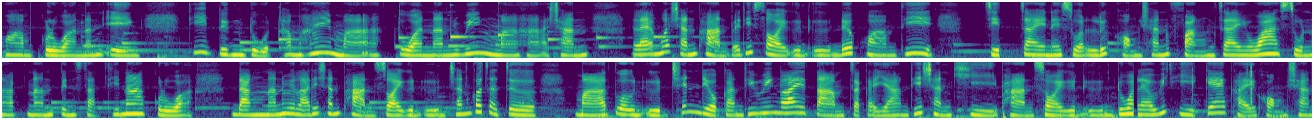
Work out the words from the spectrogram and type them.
ความกลัวนั้นเอง ที่ดึงดูดทำให้หมาตัวนั้นวิ่งมาหาฉัน และเมื่อฉันผ่านไปที่ซอยอื่นๆ ด้วยความที่ จิตใจในส่วนลึกของฉันฝังใจว่าสุนัขนั้นเป็นสัตว์ที่น่ากลัว ดังนั้นเวลาที่ฉันผ่านซอยอื่นๆ ฉันก็จะเจอหมาตัวอื่นๆ เช่นเดียวกันที่วิ่งไล่ตามจักรยานที่ฉันขี่ผ่านซอยอื่น ๆ ด้วยแล้ววิธีแก้ไขของฉัน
